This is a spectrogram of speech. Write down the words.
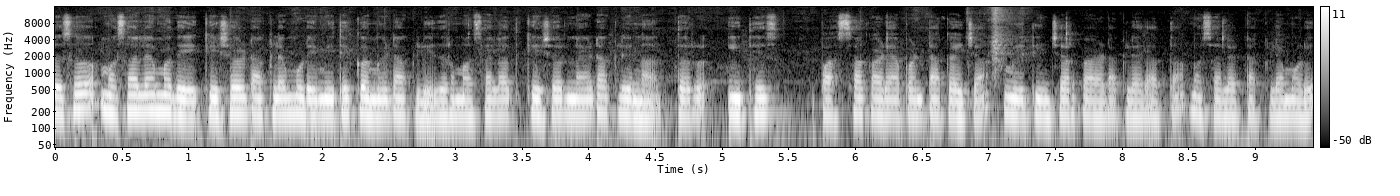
तसं मसाल्यामध्ये केशर टाकल्यामुळे मी ते कमी टाकले. जर मसाल्यात केशर नाही टाकले ना तर इथेच पाच सहा काड्या आपण टाकायच्या. मी तीन चार काड्या टाकल्यात आता मसाल्यात टाकल्यामुळे.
